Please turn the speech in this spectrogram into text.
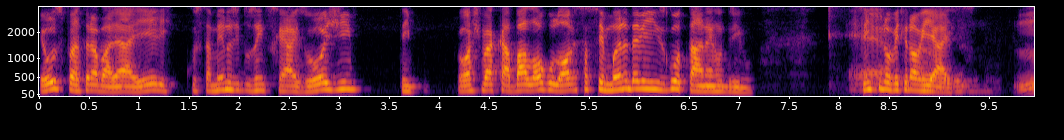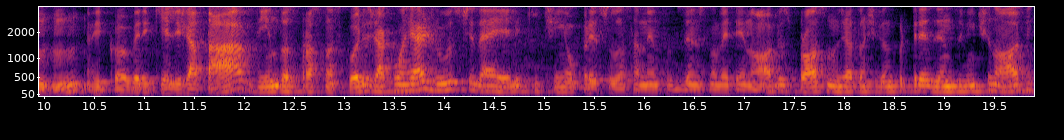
eu uso para trabalhar ele, custa menos de 200 reais hoje. Tem, eu acho que vai acabar logo, logo. Essa semana deve esgotar, né, Rodrigo? É, 199 reais. Uhum, recovery, que ele já está vindo as próximas cores, já com reajuste, né? Ele que tinha o preço de lançamento 299, os próximos já estão chegando por 329,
